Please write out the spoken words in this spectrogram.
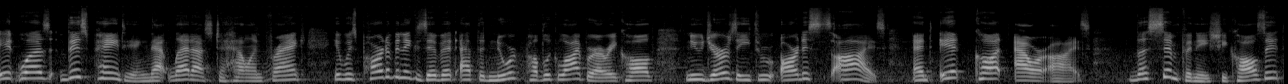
It was this painting that led us to Helen Frank. It was part of an exhibit at the Newark Public Library called New Jersey Through Artists' Eyes, and it caught our eyes. The symphony, she calls it,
